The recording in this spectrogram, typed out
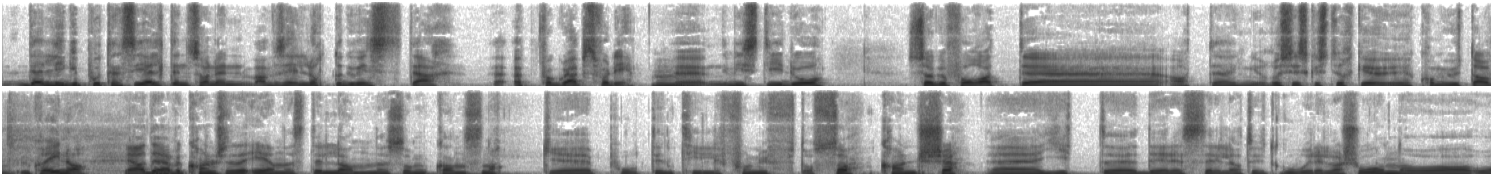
det ligger potensielt en sånn en, si, en lottogevinst der, eh, up for grabs for dem. Mm. Eh, hvis de da sørger for at, eh, at russiske styrker kommer ut av Ukraina. Ja, det er vel kanskje det eneste landet som kan snakke Putin til fornuft også, kanskje. Eh, gitt deres relativt gode relasjon og, og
